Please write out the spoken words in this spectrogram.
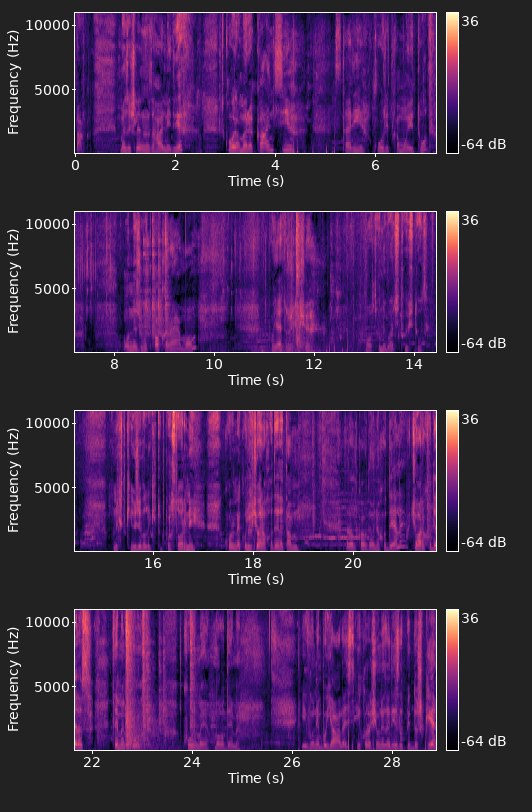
Так. Ми зайшли на загальний двір. Кури американці, старі курітка мої тут. Вони живуть окремо. Бо я трошки ще. От, вони бачите ось тут. У них такий вже великий тут просторний курник. Вони вчора ходили там. Ромка, де вони ходили. Вчора ходили з тими ку- курми молодими. І вони боялись, і коротше вони залізли під дошки,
